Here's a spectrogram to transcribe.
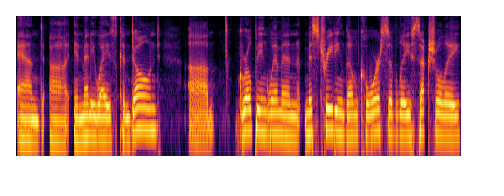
and, uh, in many ways, condoned. Um, groping women, mistreating them coercively, sexually,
